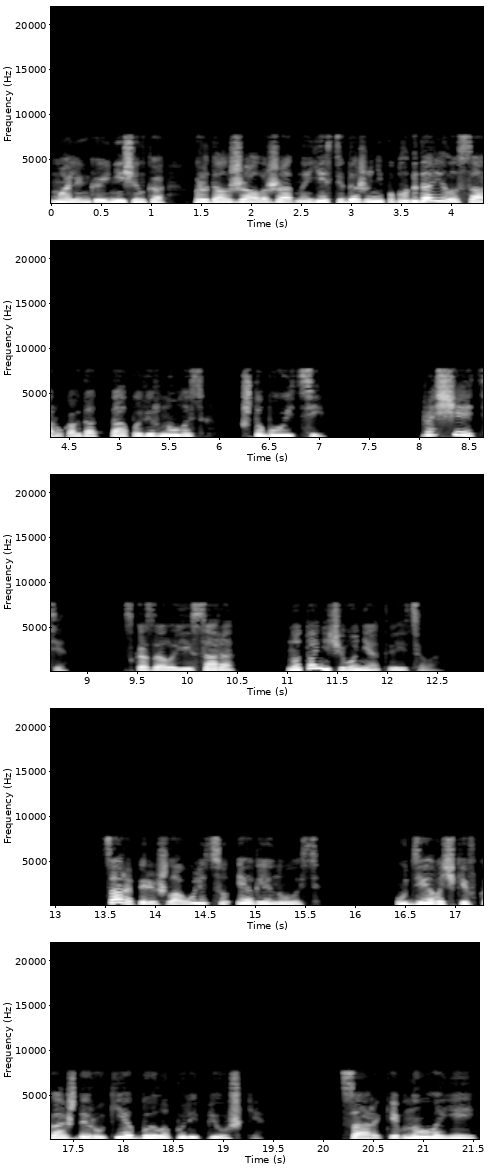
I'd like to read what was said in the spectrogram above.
Маленькая нищенка продолжала жадно есть и даже не поблагодарила Сару, когда та повернулась, чтобы уйти. «Прощайте», — сказала ей Сара, но та ничего не ответила. Сара перешла улицу и оглянулась. У девочки в каждой руке было по лепешке. Сара кивнула ей,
